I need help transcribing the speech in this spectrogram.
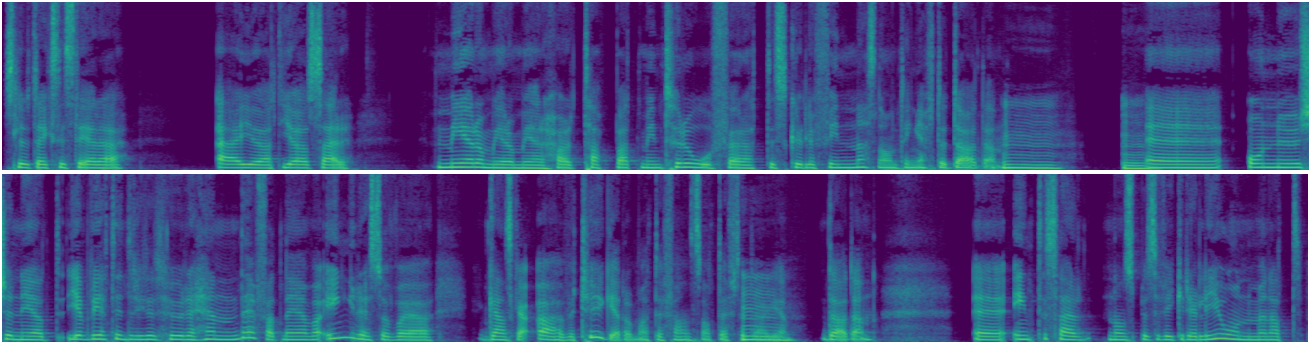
sluta existera är ju att jag så här, mer och mer och mer har tappat min tro för att det skulle finnas någonting efter döden. Mm. Mm. Eh, och nu känner jag att jag vet inte riktigt hur det hände för att när jag var yngre så var jag ganska övertygad om att det fanns något efter Mm. döden. Eh, inte så här någon specifik religion men att,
